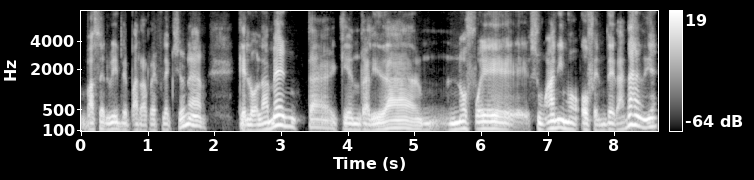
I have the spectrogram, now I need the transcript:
va a servirle para reflexionar, que lo lamenta, que en realidad no fue su ánimo ofender a nadie,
